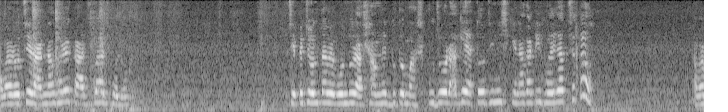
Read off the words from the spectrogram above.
আবার হচ্ছে রান্নাঘরে কাজ বাজ হলো। চেপে চলতে হবে বন্ধুরা সামনের দুটো মাস পুজোর আগে এত জিনিস কেনাকাটি হয়ে যাচ্ছে তো। আবার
